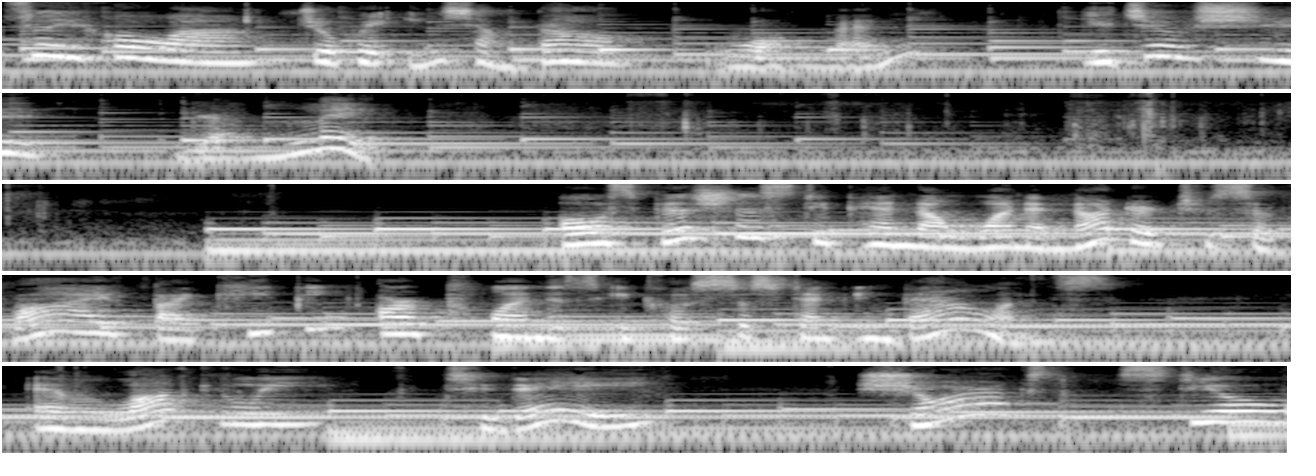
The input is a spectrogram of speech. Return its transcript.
最后啊，就会影响到我们，也就是人类。All species depend on one another to survive by keeping our planet's ecosystem in balance. And luckily, today, Sharks still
